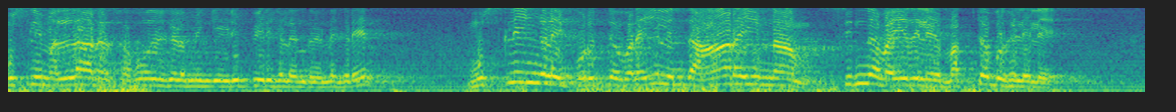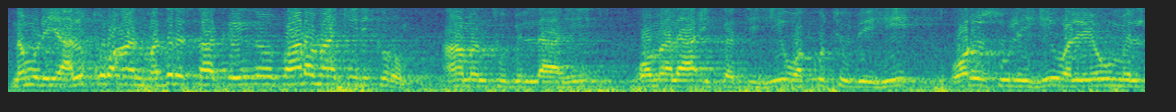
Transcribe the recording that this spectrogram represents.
முஸ்லிம் அல்லாத சகோதரிகளும் இங்கே இருப்பீர்கள் என்று எண்ணுகிறேன். முஸ்லிம்களை பொறுத்தவரையில் இந்த ஆறையும் நாம் சின்ன வயதிலே மக்தபுகளிலே நம்முடைய அல் குரான் மதரசாக்களில் பாடமாக்கி இருக்கிறோம் ஆமந்து பில்லாஹி ஒமலா இக்கத்திஹி வ குதுபிஹி வ ருசுலிஹி வல் யோமில்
